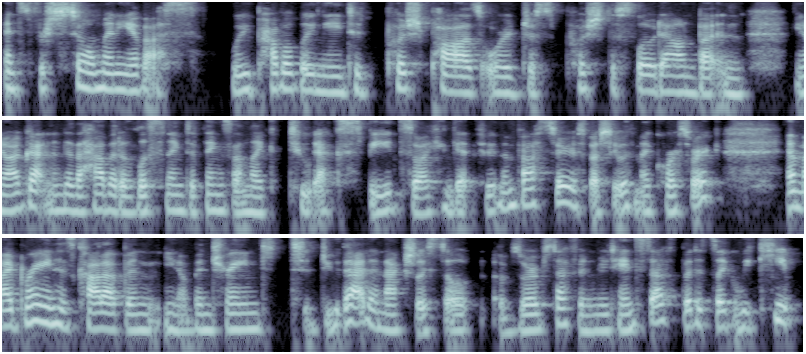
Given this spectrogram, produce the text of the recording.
And for so many of us, we probably need to push pause or just push the slow down button. You know, I've gotten into the habit of listening to things on like 2x speed so I can get through them faster, especially with my coursework. And my brain has caught up and, you know, been trained to do that and actually still absorb stuff and retain stuff. But it's like we keep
